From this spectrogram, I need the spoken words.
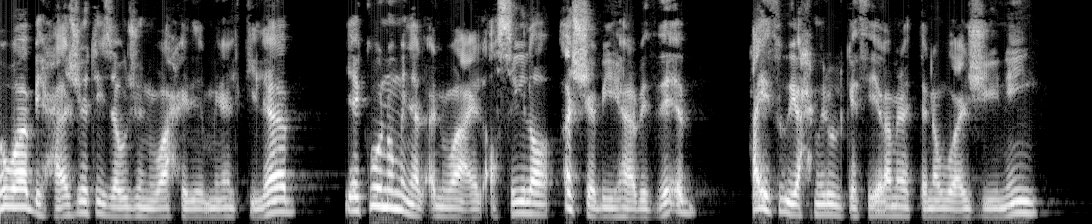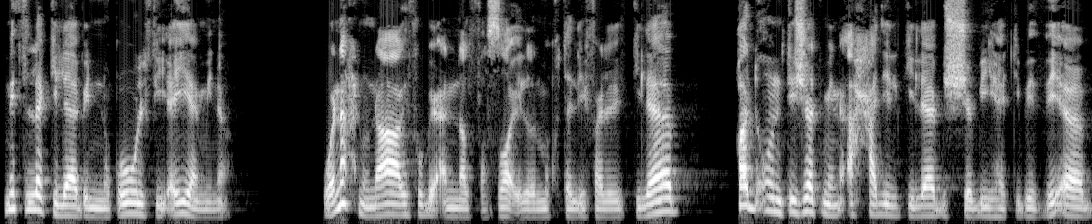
هو بحاجة زوج واحد من الكلاب يكون من الأنواع الأصيلة الشبيهة بالذئب حيث يحمل الكثير من التنوع الجيني مثل كلاب النقول في أيامنا. ونحن نعرف بأن الفصائل المختلفة للكلاب قد أنتجت من أحد الكلاب الشبيهة بالذئاب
